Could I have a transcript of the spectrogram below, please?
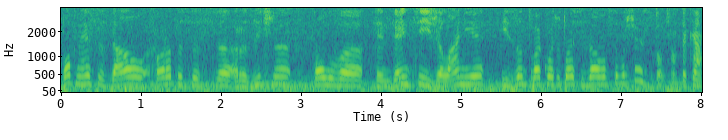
Бог не е създал хората с различна полова тенденция и желание извън това, което той е създал в съвършенството. Точно така,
